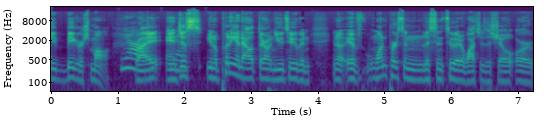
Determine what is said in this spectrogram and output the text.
be big or small. Yeah, Right. And yeah. just you know, putting it out there on YouTube, and you know, if one person listens to it or watches the show, or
